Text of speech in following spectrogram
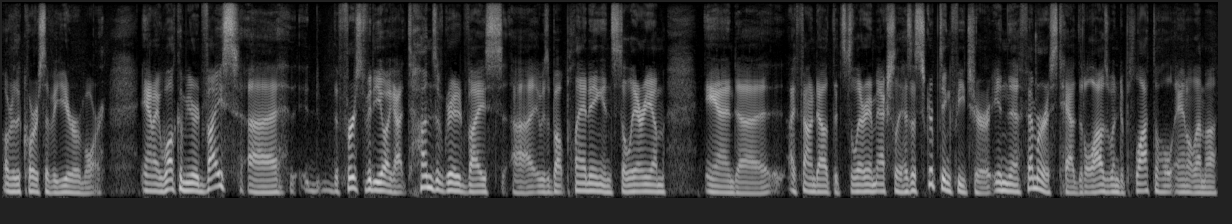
over the course of a year or more. And I welcome your advice. Uh, the first video, I got tons of great advice. Uh, it was about planning in Stellarium and uh, I found out that Stellarium actually has a scripting feature in the ephemeris tab that allows one to plot the whole analemma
